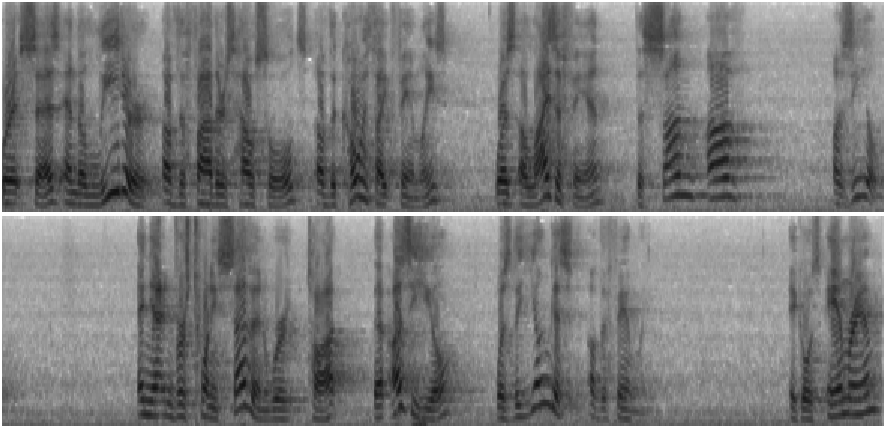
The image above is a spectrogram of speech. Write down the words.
where it says, And the leader of the fathers' households of the Kohathite families was Elizaphan, the son of Uzziel. And yet in verse 27, we're taught that Uzziel was the youngest of the family. It goes Amram,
